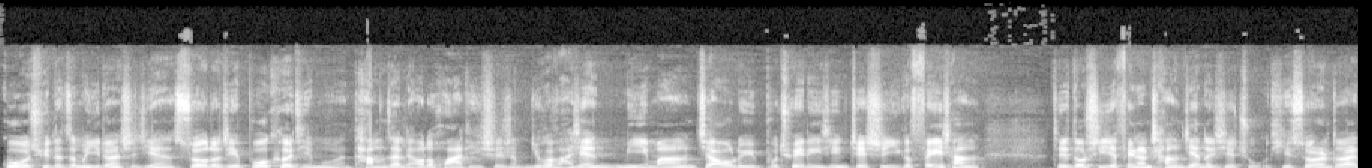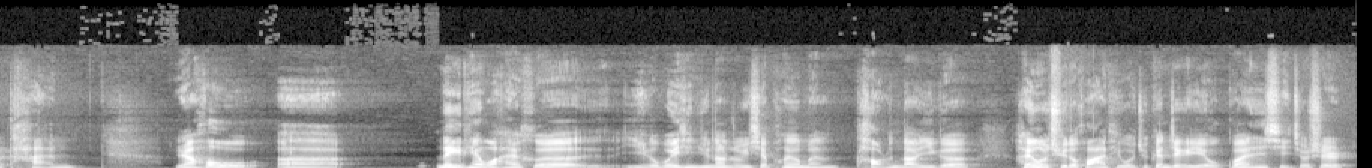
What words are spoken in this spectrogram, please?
过去的这么一段时间，所有的这些播客节目们，他们在聊的话题是什么？你会发现，迷茫、焦虑、不确定性，这是一个非常，这都是一些非常常见的一些主题，所有人都在谈。然后，呃，那天我还和一个微信群当中一些朋友们讨论到一个很有趣的话题，我觉得跟这个也有关系，就是。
